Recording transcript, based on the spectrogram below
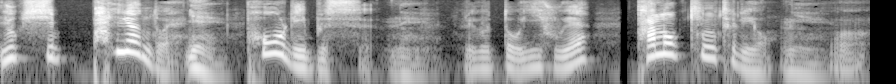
68년도에 예. Four Leaves, 네. 그리고 또 이후에 타노킨 트리오. 예. 어, 그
